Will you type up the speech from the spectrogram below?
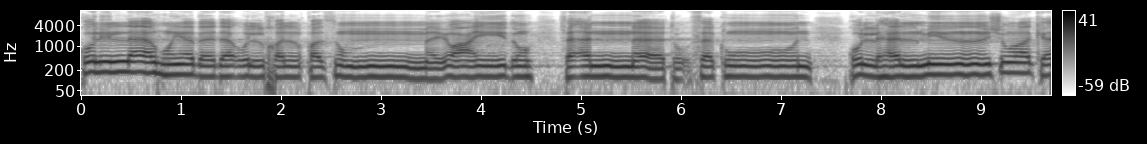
قل الله يبدا الخلق ثم يعيده فانى تؤفكون. قل هل من شركائكم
